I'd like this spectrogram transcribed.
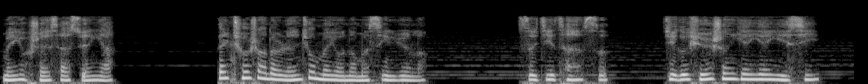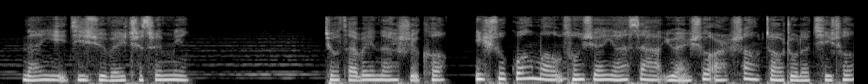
没有摔下悬崖。但车上的人就没有那么幸运了，司机惨死，几个学生奄奄一息，难以继续维持生命。就在危难时刻，一束光芒从悬崖下远射而上，罩住了汽车。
